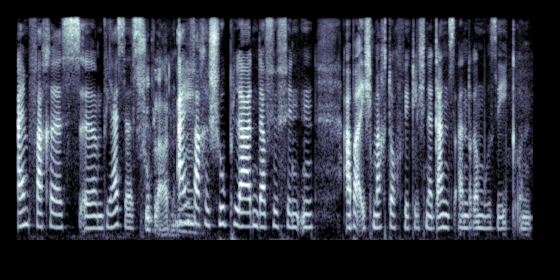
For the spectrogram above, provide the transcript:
einfaches, ähm, wie heißt das? Schubladen. Einfache Schubladen dafür finden. Aber ich mache doch wirklich eine ganz andere Musik und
